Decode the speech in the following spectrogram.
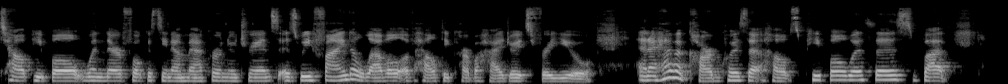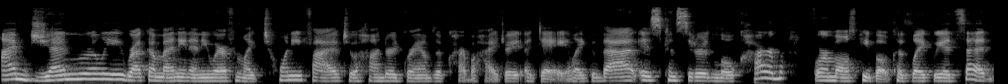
tell people when they're focusing on macronutrients is we find a level of healthy carbohydrates for you. And I have a carb quiz that helps people with this, but I'm generally recommending anywhere from like 25 to 100 grams of carbohydrate a day. Like that is considered low carb for most people because, like we had said,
